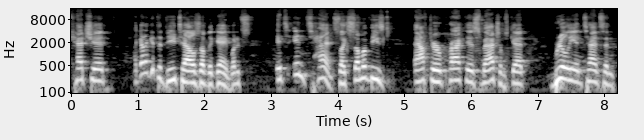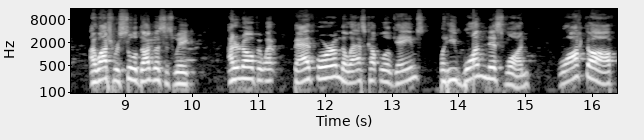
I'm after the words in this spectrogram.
catch it. I got to get the details of the game, but it's it's intense. Like some of these after practice matchups get really intense. And I watched Rasul Douglas this week. I don't know if it went bad for him the last couple of games, but he won this one, walked off,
